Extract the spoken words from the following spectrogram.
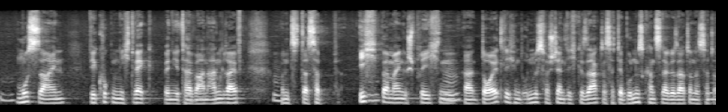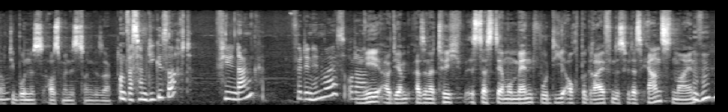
mhm. muss sein, wir gucken nicht weg, wenn ihr Taiwan angreift. Mhm. Und das habe ich bei meinen Gesprächen mhm. äh, deutlich und unmissverständlich gesagt. Das hat der Bundeskanzler gesagt und das hat auch die Bundesaußenministerin gesagt. Und was haben die gesagt? Vielen Dank für den Hinweis? Oder? Nee, haben, also natürlich ist das der Moment, wo die auch begreifen, dass wir das ernst meinen. Mhm.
